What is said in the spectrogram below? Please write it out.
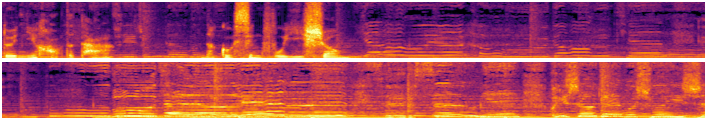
对你好的他，能够幸福一生。说一声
